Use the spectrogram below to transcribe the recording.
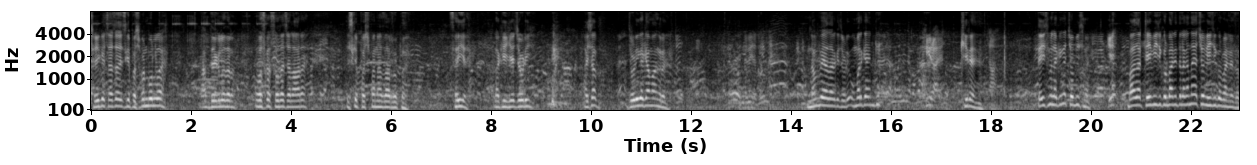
ठीक है चाचा इसके पचपन बोल रहा है? आप देख लो ज़रा वो उसका सौदा चला रहा है। इसके पचपन हज़ार रुपये सही है। बाकी ये जोड़ी ऐसा जोड़ी का क्या मांग रहे हैं? नब्बे हज़ार की जोड़ी। उम्र क्या है इनकी? खीरा है। खीरे हैं। हाँ। तेईस में लगेंगे चौबीस में। ये? बाज़ार टेवी जी कुर्बानी तो लगाना या चौबीस जी कुर्बानी तो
